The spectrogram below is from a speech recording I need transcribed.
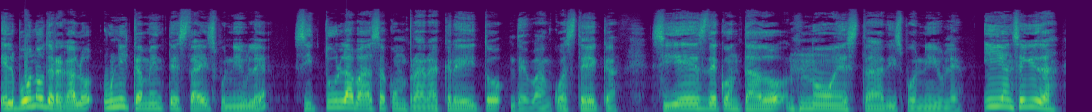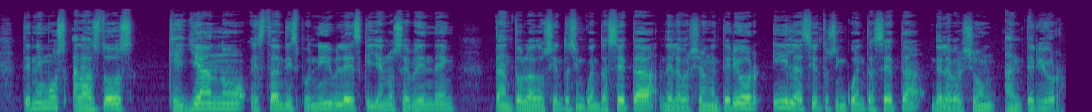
El bono de regalo únicamente está disponible si tú la vas a comprar a crédito de Banco Azteca. Si es de contado, no está disponible. Y enseguida tenemos a las dos que ya no están disponibles, que ya no se venden, tanto la 250Z de la versión anterior y la 150Z de la versión anterior.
